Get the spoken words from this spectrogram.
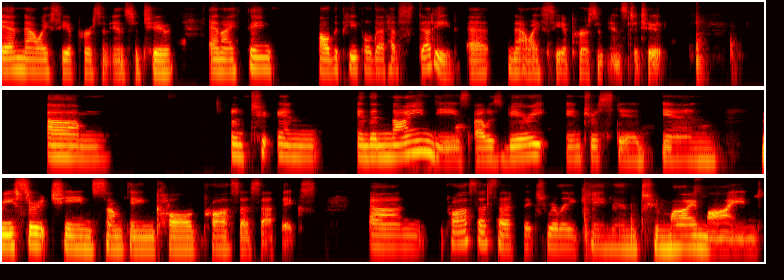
And now I see a person institute. And I think all the people that have studied at Now I See a Person Institute. Um, and to, in, in the 90s, I was very interested in researching something called process ethics. And process ethics really came into my mind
